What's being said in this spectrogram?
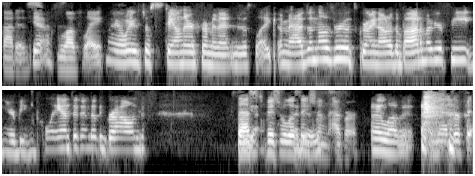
That is Yes. lovely. I always just stand there for a minute and just like imagine those roots growing out of the bottom of your feet and you're being planted into the ground. Best Yeah, visualization ever. I love it. Never fa-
